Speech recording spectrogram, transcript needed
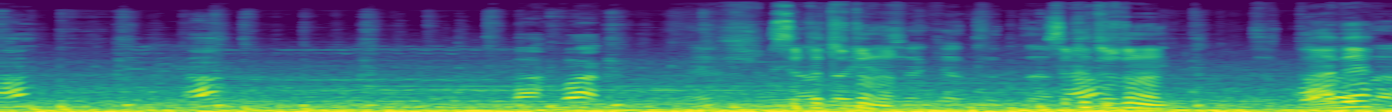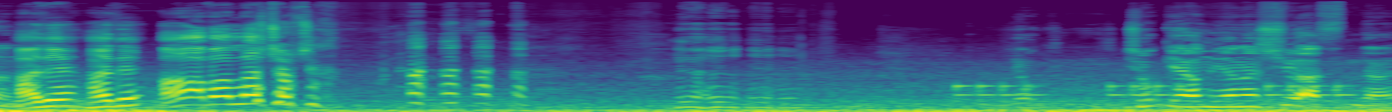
Al. Al. Bak bak. Evet, Sıkı yandan tutunun. geçerken tut da. Sıkı Ha? tutunun. Tut Hadi, oradan. hadi, hadi. Aa vallahi çarpacak. Yok çok yan yanaşıyor aslında.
